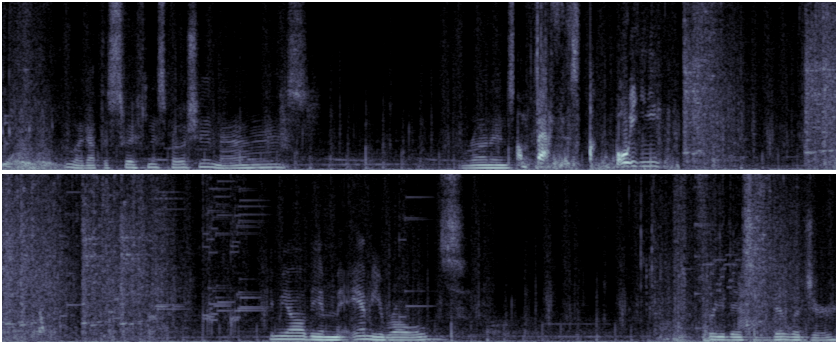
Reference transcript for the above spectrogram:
Ooh, I got the swiftness potion. Nice. Running. I'm fast as fuck, boy. Give me all the ammy rolls. Free this villager.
